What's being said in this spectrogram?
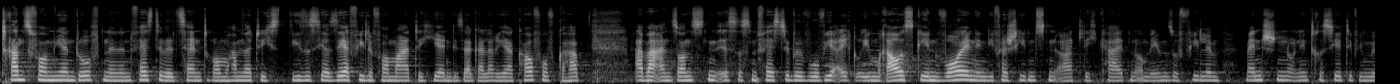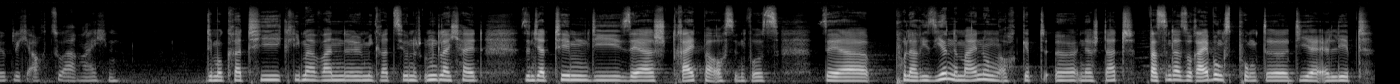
transformieren durften in ein Festivalzentrum, haben natürlich dieses Jahr sehr viele Formate hier in dieser Galeria Kaufhof gehabt. Aber ansonsten ist es ein Festival, wo wir eben rausgehen wollen in die verschiedensten Örtlichkeiten, um eben so viele Menschen und Interessierte wie möglich auch zu erreichen. Demokratie, Klimawandel, Migration und Ungleichheit sind ja Themen, die sehr streitbar auch sind, wo es sehr polarisierende Meinungen auch gibt äh, in der Stadt. Was sind da so Reibungspunkte, die ihr erlebt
